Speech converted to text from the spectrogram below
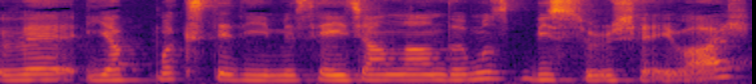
ve yapmak istediğimiz, heyecanlandığımız bir sürü şey var.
